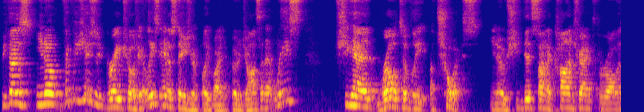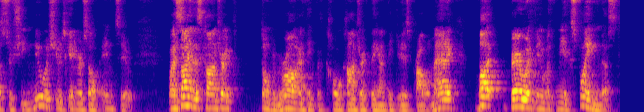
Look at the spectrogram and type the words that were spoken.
Because, you know, Fifty Shades of Grey trilogy, at least Anastasia, played by Dakota Johnson, at least she had relatively a choice. You know, she did sign a contract through all this, so she knew what she was getting herself into. By signing this contract, don't get me wrong, I think the whole contract thing, I think it is problematic, but bear with me with me explaining this.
